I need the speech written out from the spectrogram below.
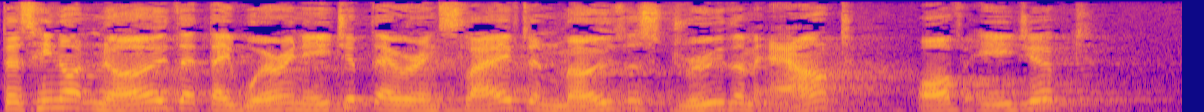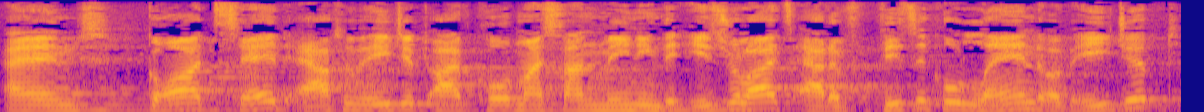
Does he not know that they were in Egypt, they were enslaved, and Moses drew them out of Egypt? And God said, out of Egypt I've called my son, meaning the Israelites, out of physical land of Egypt.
